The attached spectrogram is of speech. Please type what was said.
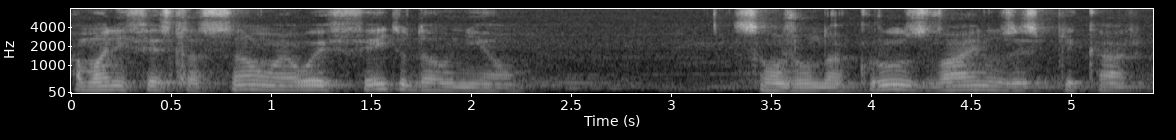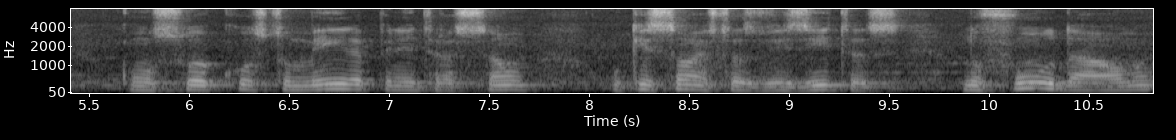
A manifestação é o efeito da união. São João da Cruz vai nos explicar, com sua costumeira penetração, o que são estas visitas no fundo da alma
